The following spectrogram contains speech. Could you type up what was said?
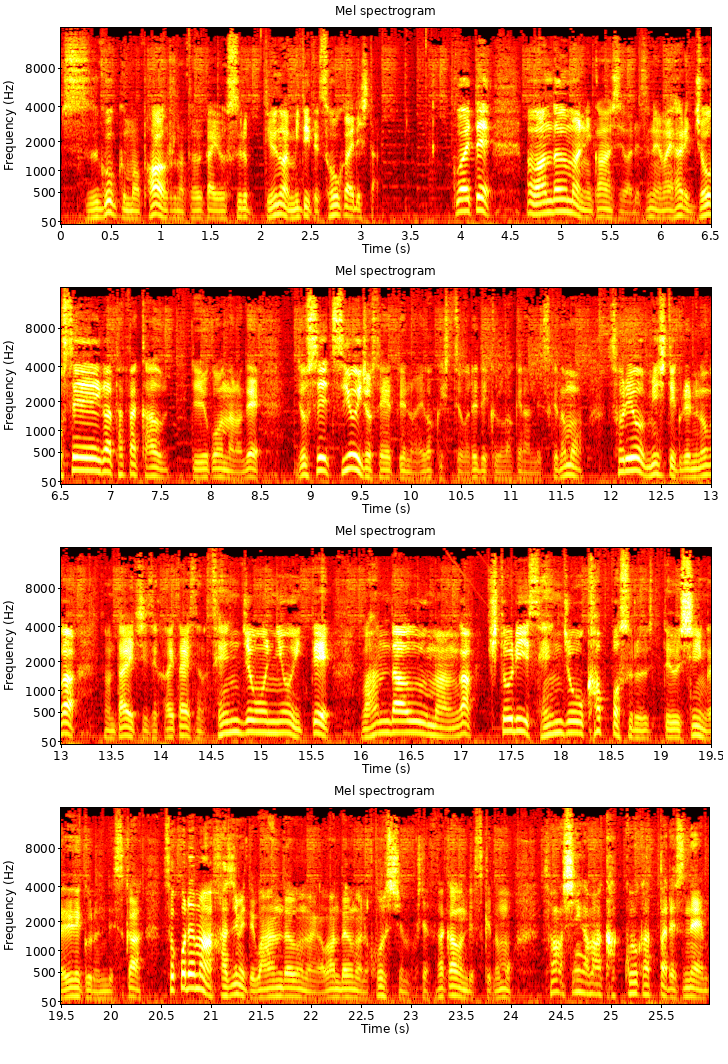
すごくまあ、パワフルな戦いをするっていうのは見ていて爽快でした。加えて、まあ、ワンダーウーマンに関してはですね、まあ、やはり女性が戦うっていうことなので、女性、強い女性っていうのを描く必要が出てくるわけなんですけども、それを見せてくれるのが、その第一次世界大戦の戦場において、ワンダーウーマンが一人戦場をカッ歩するっていうシーンが出てくるんですが、そこでまあ初めてワンダーウーマンがワンダーウーマンのコスチュームを着て戦うんですけども、そのシーンがまあかっこよかったですね。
